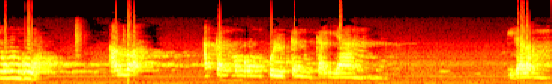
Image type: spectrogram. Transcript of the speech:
Sungguh Allah akan mengumpulkan kalian. Di dalam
